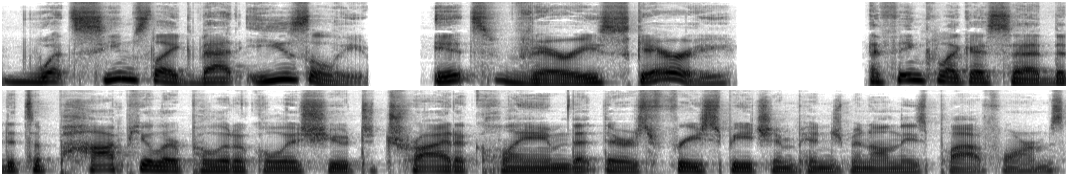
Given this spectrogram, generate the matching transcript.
what seems like that easily, it's very scary. I think, like I said, that it's a popular political issue to try to claim that there's free speech impingement on these platforms.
